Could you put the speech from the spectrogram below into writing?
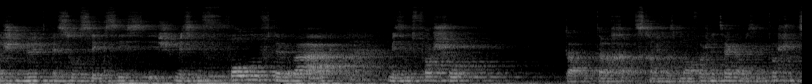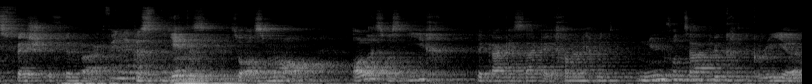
ist nicht so sexistisch. Wir sind voll auf dem Weg. Wir sind fast schon. Da, da, das kann ich als Mann fast nicht sagen, aber wir sind fast schon zu fest auf dem Weg. Finde ich Dass jedes, so als Mann, alles, was ich dagegen sage, ich kann eigentlich mit 9 von 10 Punkten agreeen,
